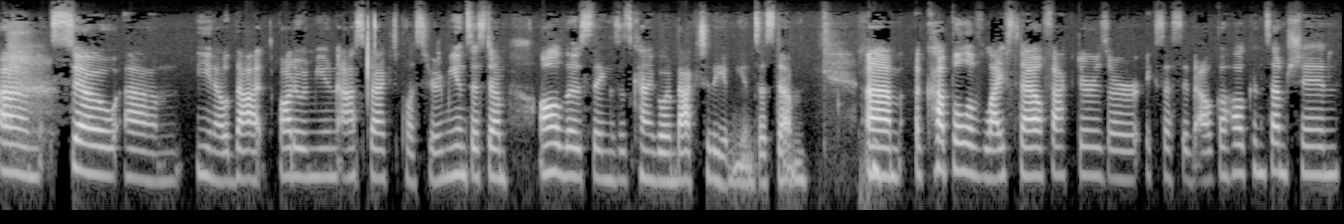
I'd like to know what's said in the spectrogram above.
Um, so, um, you know, that autoimmune aspect plus your immune system, all those things is kind of going back to the immune system. Um, a couple of lifestyle factors are excessive alcohol consumption,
